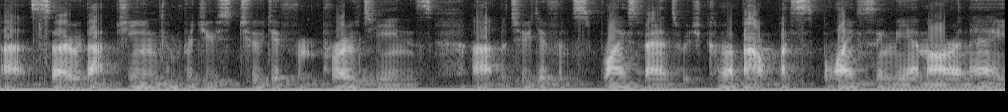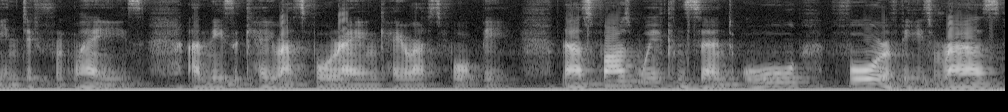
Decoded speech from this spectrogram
Uh, so that gene can produce two different proteins, uh, the two different splice variants, which come about by splicing the mRNA in different ways, and these are KRAS4A and KRAS4B. Now, as far as we're concerned, all four of these RAS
